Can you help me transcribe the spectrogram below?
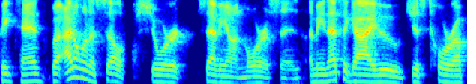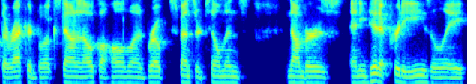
Big Ten, but I don't want to sell short Sevion Morrison. I mean, that's a guy who just tore up the record books down in Oklahoma and broke Spencer Tillman's numbers, and he did it pretty easily.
